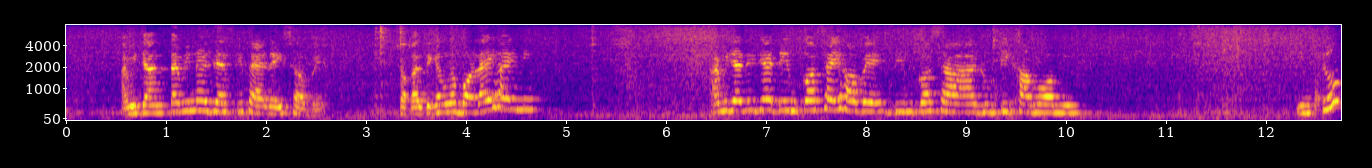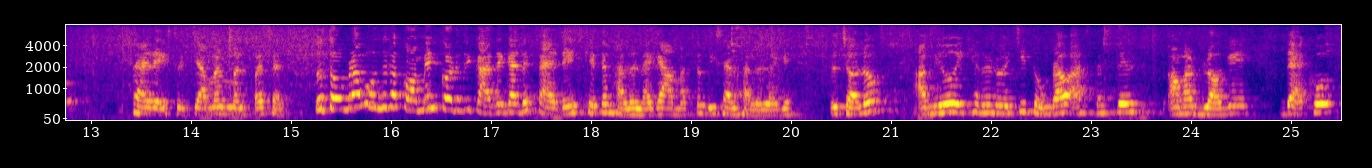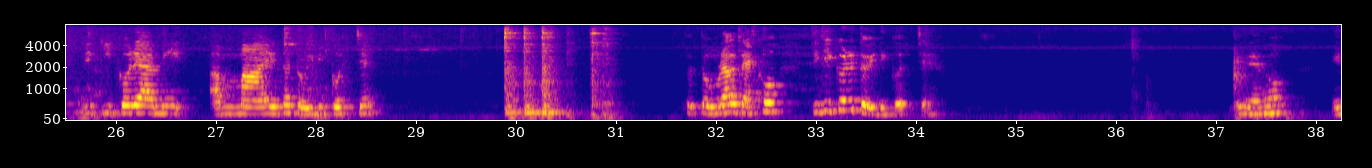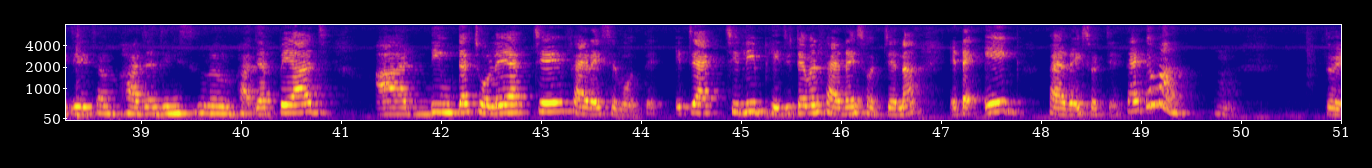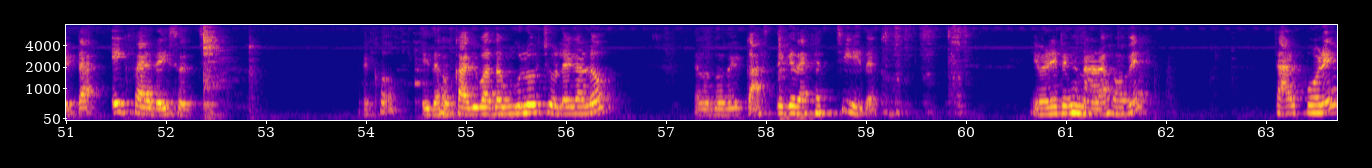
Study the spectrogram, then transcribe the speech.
আমি জানতামই না যে আজকে ফ্রাইড রাইস হবে। সকাল থেকে আমাকে বলাই হয়নি। আমি জানি যে ডিম কষাই হবে। ডিম কষা রুটি খাব আমি। কিন্তু ফ্রাইড রাইস হচ্ছে আমার মনপসন্দ তো তোমরা বন্ধুরা কমেন্ট করো যে কাদের কাদের ফ্রাইড রাইস খেতে ভালো লাগে, আমার তো বিশাল ভালো লাগে। তো চলো, আমিও এখানে রয়েছি, তোমরাও আস্তে আস্তে আমার ব্লগে দেখো যে কী করে আমি মা এটা তৈরি করছে। তো তোমরাও দেখো যে কী করে তৈরি করছে। দেখো, এই যে এইসব ভাজা জিনিসগুলো, ভাজা পেঁয়াজ আর ডিমটা চলে যাচ্ছে ফ্রাইড রাইসের মধ্যে। এটা অ্যাকচুয়ালি ভেজিটেবল ফ্রাইড রাইস হচ্ছে না এটা এগ ফ্রাইড রাইস হচ্ছে তাই তো মা? তো এটা এগ ফ্রাইড রাইস হচ্ছে। দেখো এই দেখো কাজু বাদামগুলো চলে গেল। দেখো তোমাদের কাছ থেকে দেখাচ্ছি এই দেখো। এবারে এটাকে নাড়া হবে। তারপরে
